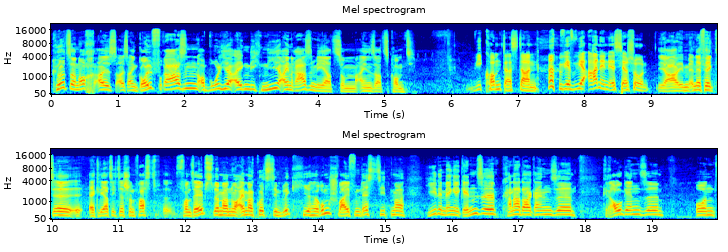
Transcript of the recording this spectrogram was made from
kürzer noch als, als ein Golfrasen, obwohl hier eigentlich nie ein Rasenmäher zum Einsatz kommt. Wie kommt das dann? Wir, wir ahnen es ja schon. Ja, im Endeffekt äh, erklärt sich das schon fast äh, von selbst. Wenn man nur einmal kurz den Blick hier herumschweifen lässt, sieht man jede Menge Gänse, Kanadagänse, Graugänse. Und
